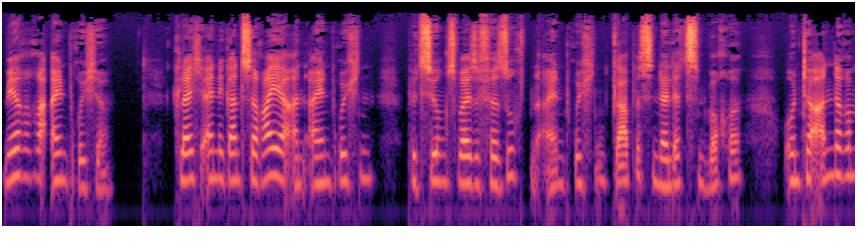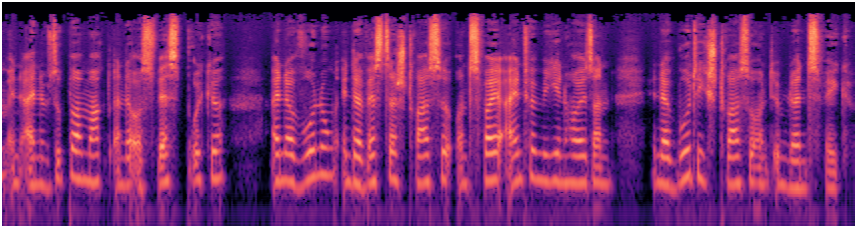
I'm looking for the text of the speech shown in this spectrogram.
Mehrere Einbrüche. Gleich eine ganze Reihe an Einbrüchen bzw. versuchten Einbrüchen gab es in der letzten Woche unter anderem in einem Supermarkt an der Ost-West-Brücke, einer Wohnung in der Westerstraße und zwei Einfamilienhäusern in der Budwigstraße und im Lenzweg.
